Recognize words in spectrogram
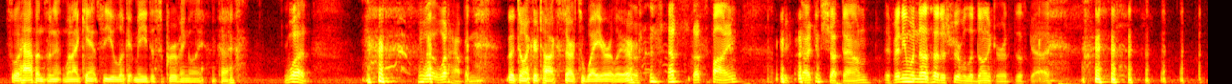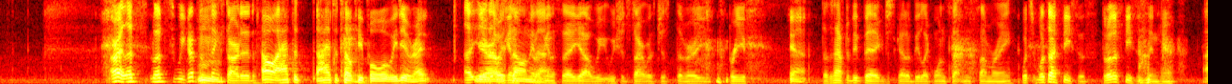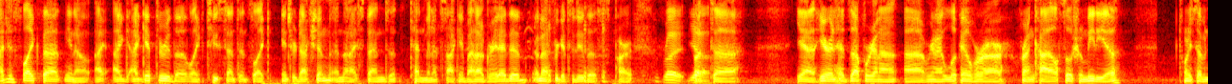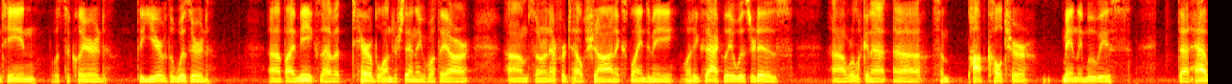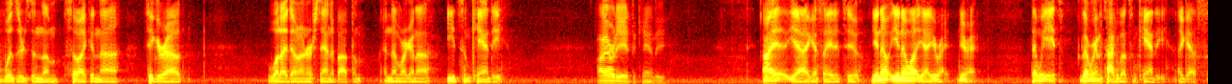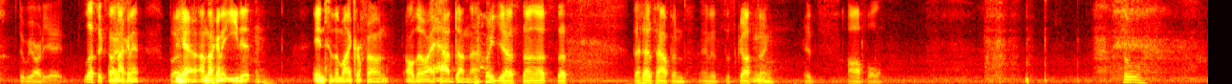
so what happens when it, when I can't see you look at me disapprovingly? Okay, What? what what happened? the doinker talk starts way earlier. that's that's fine. I can shut down. If anyone knows how to shrivel a doinker, it's this guy. All right, let's let's. We got the thing started. Oh, I have to I have to tell people what we do, right? Uh, You're I always telling me I was gonna say, yeah, we, we should start with just the very brief. Yeah. Doesn't have to be big. Just got to be like one sentence summary. What's what's our thesis? Throw the thesis in here. I just like that, you know, I, I, I get through the like two sentence like introduction and then I spend 10 minutes talking about how great I did and I forget to do this part. Right. Yeah. But uh, yeah, here in Heads Up, we're gonna uh, we're gonna look over our friend Kyle's social media. 2017 was declared the year of the wizard uh, by me because I have a terrible understanding of what they are. Um, so, in an effort to help Sean explain to me what exactly a wizard is, uh, we're looking at uh, some pop culture, mainly movies that have wizards in them, so I can uh, figure out what I don't understand about them. And then we're gonna eat some candy. I already ate the candy. I yeah, I guess I ate it too. You know, you know what? Yeah, you're right. You're right. Then we ate. Then we're gonna talk about some candy. I guess that we already ate. Less I'm not gonna. But Yeah, I'm not gonna eat it into the microphone. Although I have done that. yes, no, that's that's that has happened, and it's disgusting. Mm. It's awful. So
